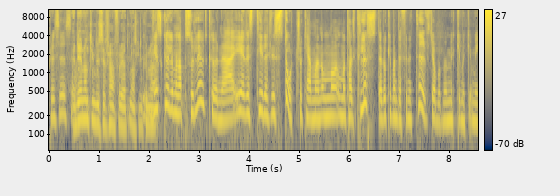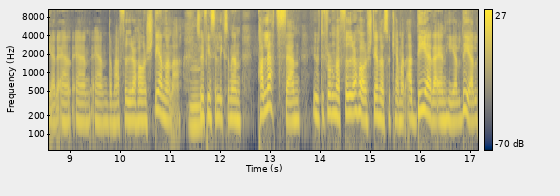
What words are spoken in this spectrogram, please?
Precis. så. Är det någonting du ser framför dig att man skulle kunna... Det skulle man absolut kunna. Är det tillräckligt stort så kan man, om man, om man tar ett kluster, då kan man definitivt jobba med mycket, mycket mer än, än, än de här fyra hörnstenarna. Så det finns en, liksom en palett sen. Utifrån de här fyra hörnstenarna så kan man addera en hel del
